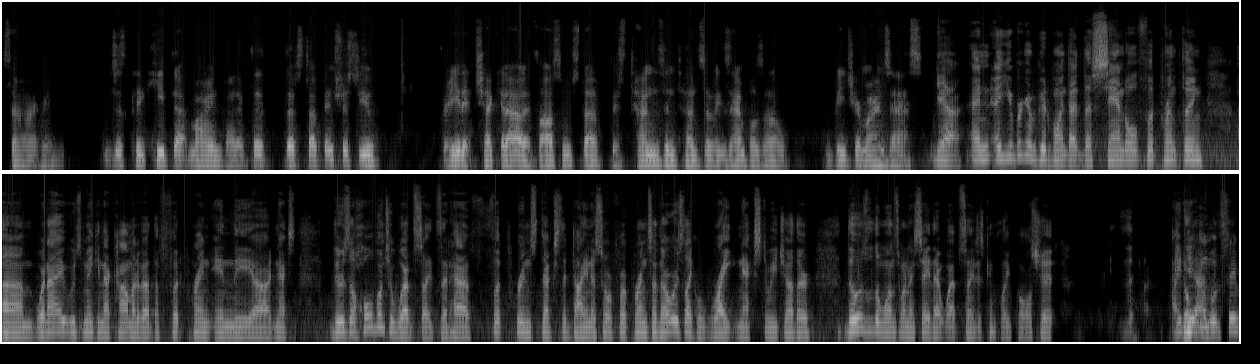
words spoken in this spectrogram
So I mean, just keep that in mind. But if that, that stuff interests you, read it, check it out. It's awesome stuff. There's tons and tons of examples that'll beat your mind's ass. Yeah, and uh, you bring up a good point that the sandal footprint thing. Um, when I was making that comment about the footprint in the uh, next, there's a whole bunch of websites that have footprints next to dinosaur footprints, and they're always like right next to each other. Those are the ones when I say that website is complete bullshit. The- I don't. Yeah, mean- well, same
